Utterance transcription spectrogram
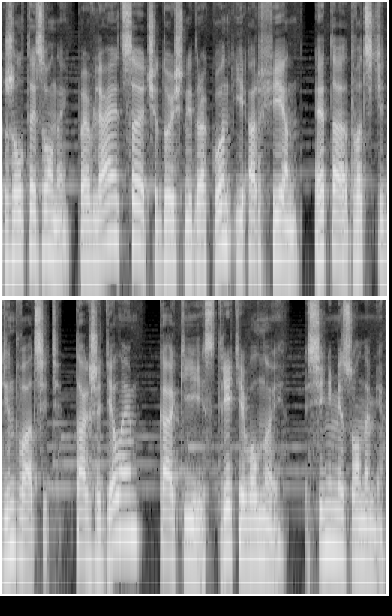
желтой зоной. Появляется чудовищный дракон и Орфен. Это 21-20. Также делаем, как и с третьей волной, синими зонами.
